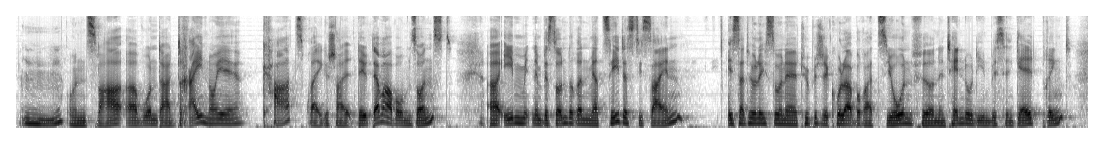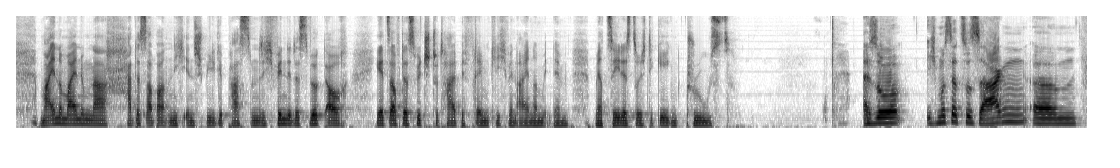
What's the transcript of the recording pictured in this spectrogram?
Mhm. Und zwar äh, wurden da drei neue Cards freigeschaltet. Der, der war aber umsonst. Äh, eben mit einem besonderen Mercedes-Design. Ist natürlich so eine typische Kollaboration für Nintendo, die ein bisschen Geld bringt. Meiner Meinung nach hat es aber nicht ins Spiel gepasst. Und ich finde, das wirkt auch jetzt auf der Switch total befremdlich, wenn einer mit einem Mercedes durch die Gegend cruist. Also, ich muss dazu sagen, ähm, äh,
